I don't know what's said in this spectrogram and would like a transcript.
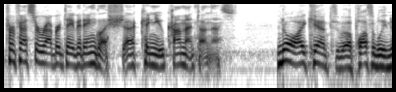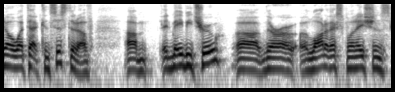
Professor Robert David English, uh, can you comment on this? No, I can't uh, possibly know what that consisted of. Um, it may be true. Uh, there are a lot of explanations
